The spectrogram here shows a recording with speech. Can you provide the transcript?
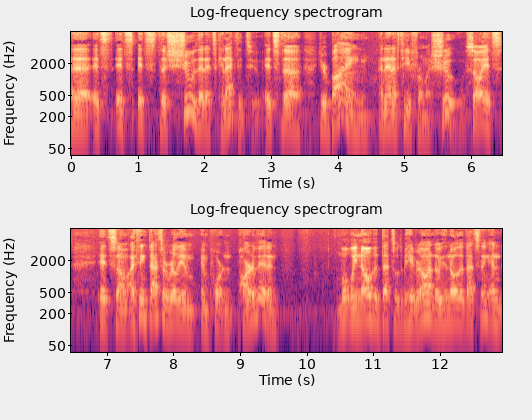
uh, it's it's it's the shoe that it's connected to. It's the you're buying an nft from a shoe. So it's it's um, i think that's a really Im- important part of it and well we know that that's what the behavior on we know that that's the thing and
